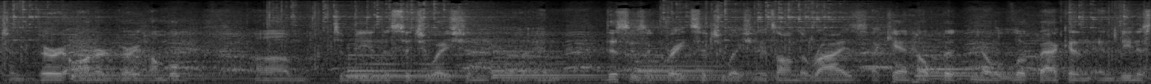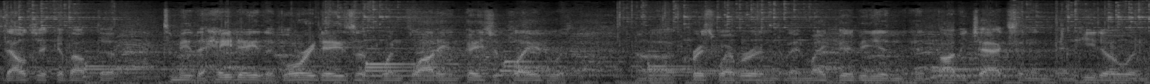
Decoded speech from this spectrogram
very honored, very humbled um, to be in this situation. Uh, and this is a great situation. It's on the rise. I can't help but you know look back and, and be nostalgic about the, to me, the heyday, the glory days of when Vlade and Peja played with uh, Chris Webber and, and, Mike Bibby and, and Bobby Jackson and, and Hedo and,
